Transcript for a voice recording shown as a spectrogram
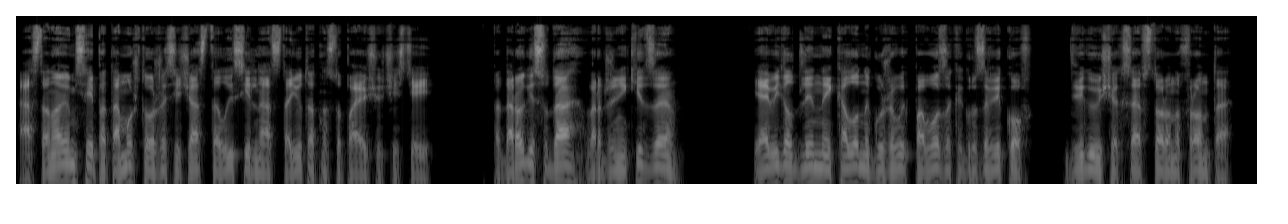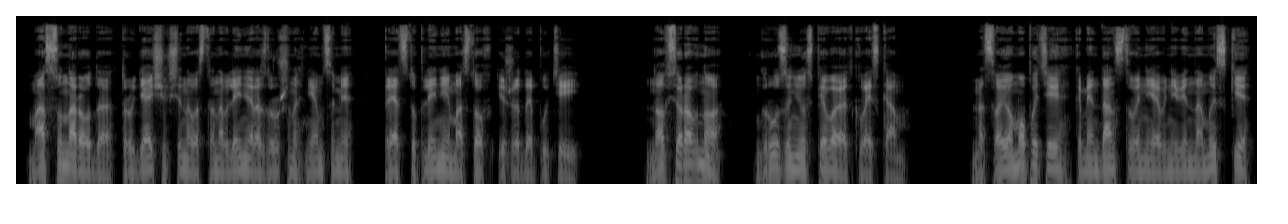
Остановимся и потому, что уже сейчас тылы сильно отстают от наступающих частей. По дороге сюда, в Орджоникидзе, я видел длинные колонны гужевых повозок и грузовиков, двигающихся в сторону фронта, массу народа, трудящихся на восстановление разрушенных немцами при отступлении мостов и ЖД-путей. Но все равно грузы не успевают к войскам. На своем опыте комендантствования в Невинномысске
